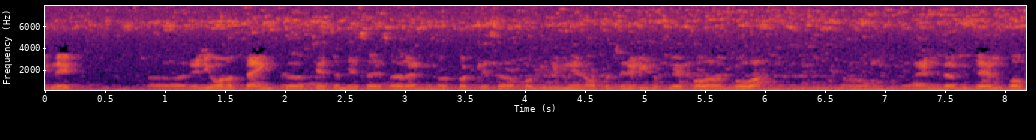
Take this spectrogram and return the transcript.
great. Uh, really want to thank uh, Chetan Desai sir and Vinod Phadke sir for giving me an opportunity to play for Goa. With the help of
